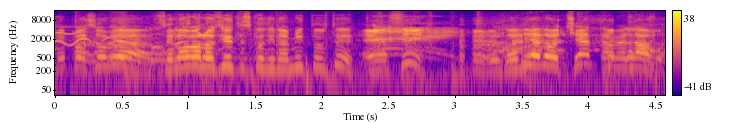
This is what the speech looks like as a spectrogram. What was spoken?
¿Qué pasó, vea? ¿Se lava los dientes con dinamita usted? Eh, sí, con 10 80 me lavo.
